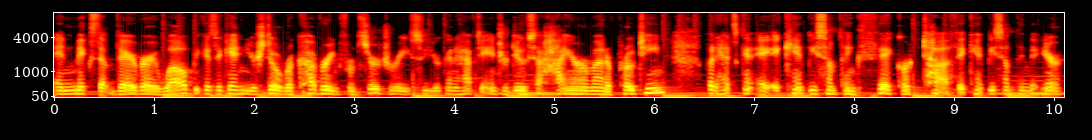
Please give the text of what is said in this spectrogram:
and mixed up very, very well because, again, you're still recovering from surgery. So you're going to have to introduce a higher amount of protein, but it's, it can't be something thick or tough. It can't be something that your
